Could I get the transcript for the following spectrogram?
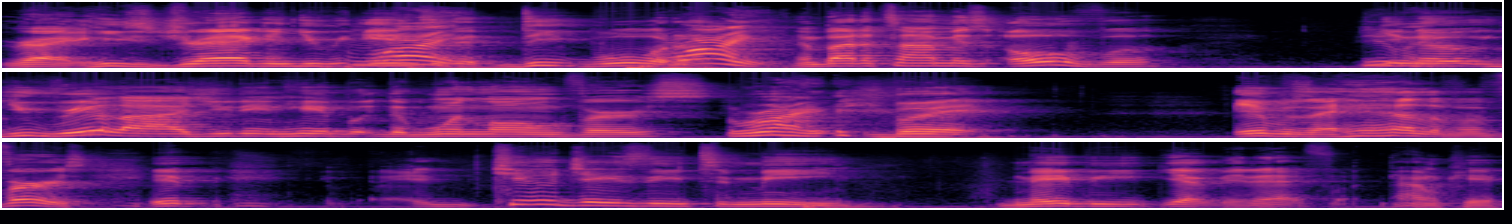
right. He's dragging you into Right. the deep water. Right. And by the time it's over, you like- know, you realize you didn't hear but the one long verse, Right. but it was a hell of a verse. It, Kill Jay Z to me, maybe yeah, man, that I don't care.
